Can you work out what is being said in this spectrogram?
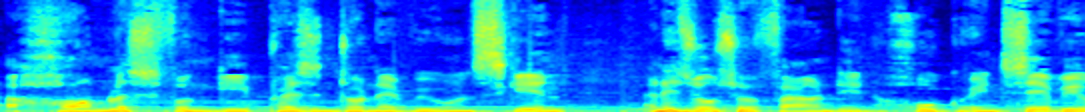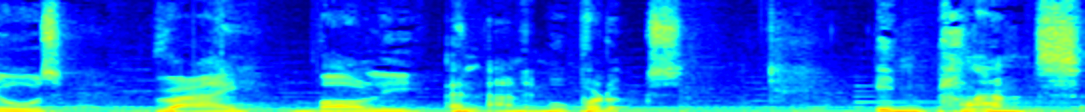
a harmless fungi present on everyone's skin, and is also found in whole grain cereals, rye, barley, and animal products. In plants,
